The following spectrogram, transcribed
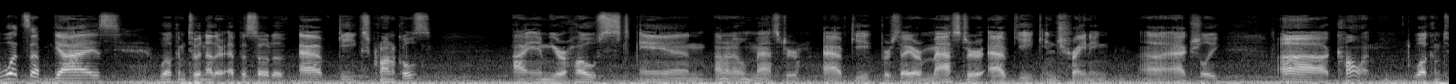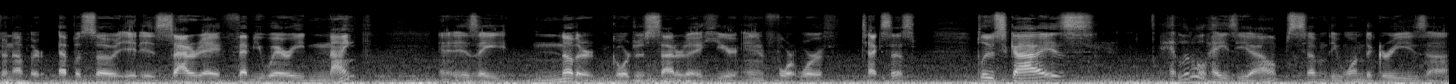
What's up, guys? Welcome to another episode of Av Geeks Chronicles. I am your host and I don't know, master Av Geek per se, or master Av Geek in training, uh, actually. Uh, Colin, welcome to another episode. It is Saturday, February 9th, and it is a, another gorgeous Saturday here in Fort Worth, Texas. Blue skies, a little hazy out, 71 degrees, uh,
